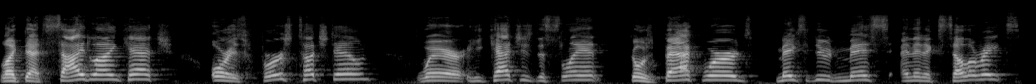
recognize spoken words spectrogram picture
like that sideline catch or his first touchdown where he catches the slant, goes backwards, makes the dude miss, and then accelerates.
